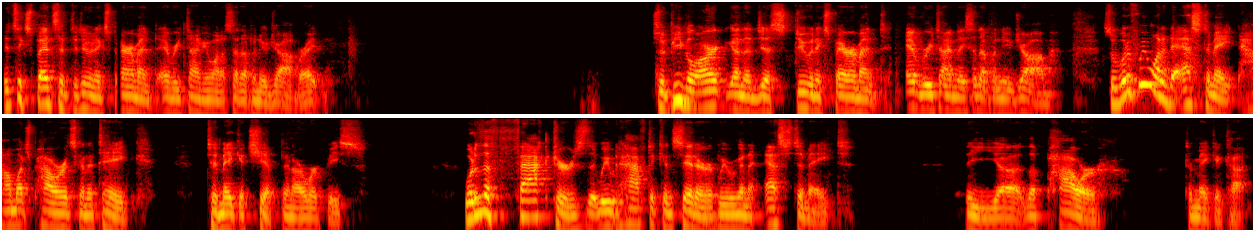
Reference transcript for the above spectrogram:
It's expensive to do an experiment every time you want to set up a new job right? So people aren't going to just do an experiment every time they set up a new job. So what if we wanted to estimate how much power it's going to take to make a chip in our workpiece what are the factors that we would have to consider if we were going to estimate the uh, the power to make a cut?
